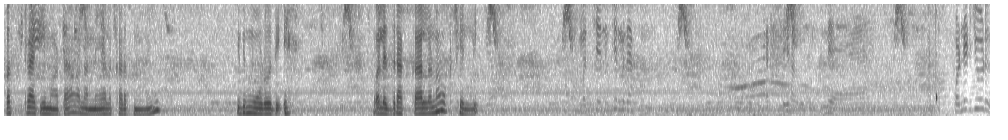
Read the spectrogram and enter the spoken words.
ఫస్ట్ ఈ మాట వాళ్ళ అన్నయ్య కడుతుంది. ఇది మూడోది. వాళ్ళిద్దరు అక్కాళ్ళను ఒక చెల్లి. పండిటి చూడు.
